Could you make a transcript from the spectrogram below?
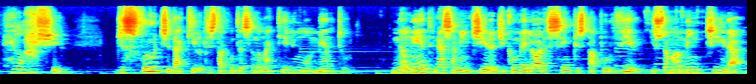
Relaxe. Desfrute daquilo que está acontecendo naquele momento. Não entre nessa mentira de que o melhor sempre está por vir. Isso é uma mentira.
